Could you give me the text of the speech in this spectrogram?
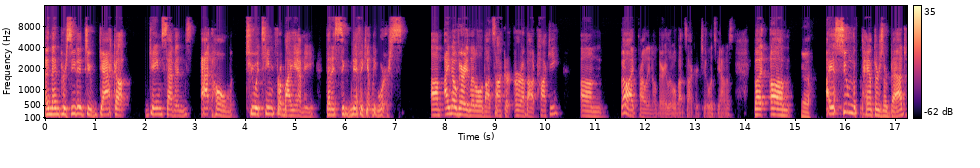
and then proceeded to gack up game sevens at home to a team from Miami that is significantly worse. Um, I know very little about soccer or about hockey. Um, well, I probably know very little about soccer too. Let's be honest. But um, Yeah. I assume the Panthers are bad.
